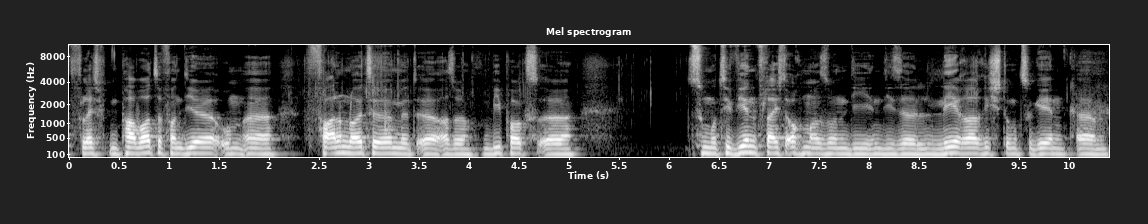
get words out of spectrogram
vielleicht ein paar Worte von dir, um äh, vor allem Leute mit, äh, also BIPOX, äh, zu motivieren, vielleicht auch mal so in, die, in diese Lehrerrichtung zu gehen. Ähm,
